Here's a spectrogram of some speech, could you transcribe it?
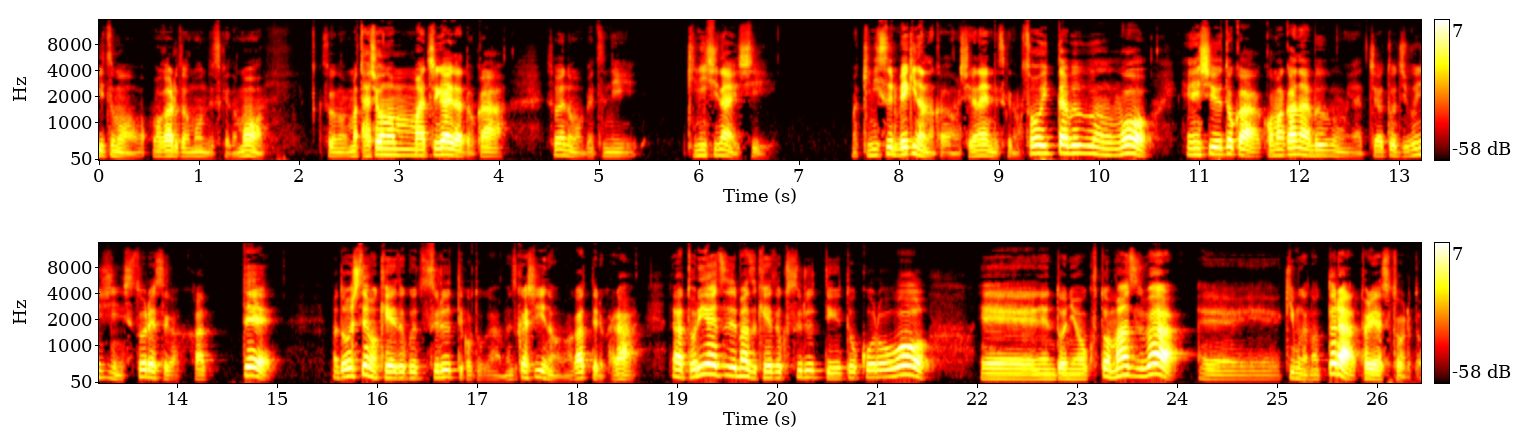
いつも分かると思うんですけどもその、まあ、多少の間違いだとかそういうのも別に気にしないし、まあ、気にするべきなのかもしれないんですけどもそういった部分を編集とか細かな部分をやっちゃうと自分自身にストレスがかかって、ま、どうしても継続するってことが難しいのは分かってるから。だからとりあえずまず継続するっていうところを、え、念頭に置くとまずは、えー、気分が乗ったらとりあえず撮ると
